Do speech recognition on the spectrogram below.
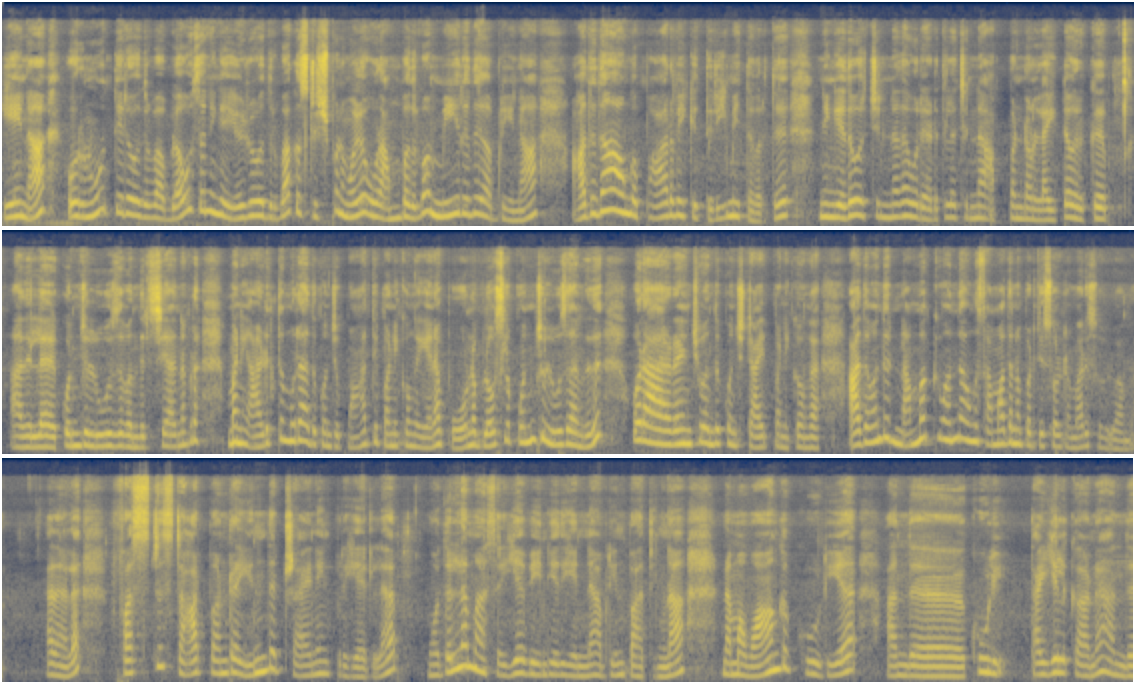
ஏன்னா ஒரு நூற்றி இருபது ரூபா ப்ளவுஸை நீங்கள் எழுபது ரூபாய்க்கு ஸ்டிச் பண்ணும்போது ஒரு ஐம்பது ரூபா மீறுது அப்படின்னா அதுதான் அவங்க பார்வைக்கு தெரியுமே தவிர்த்து நீங்கள் ஏதோ ஒரு சின்னதாக ஒரு இடத்துல சின்ன அப் அண்ட் டவுன் லைட்டாக இருக்குது அதில் கொஞ்சம் லூஸு வந்துருச்சு அதனால் கூட அம்மா நீ அடுத்த முறை அதை கொஞ்சம் மாற்றி பண்ணிக்கோங்க ஏன்னா போன ப்ளவுஸில் கொஞ்சம் லூஸாக இருந்தது ஒரு அரை இன்ச்சு வந்து கொஞ்சம் டைட் பண்ணிக்கோங்க. அதை வந்து நமக்கு வந்து அவங்க சமாதானப்படுத்தி சொல்கிற மாதிரி சொல்லுவாங்க. அதனால் ஃபஸ்ட்டு ஸ்டார்ட் பண்ணுற இந்த ட்ரைனிங் பீரியடில் முதல்ல நம்ம செய்ய வேண்டியது என்ன அப்படின்னு பார்த்திங்கன்னா நம்ம வாங்கக்கூடிய அந்த கூலி தையலுக்கான அந்த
